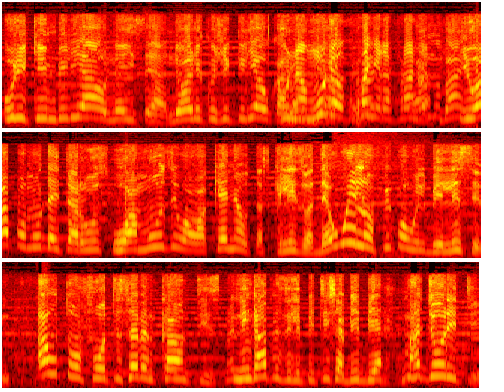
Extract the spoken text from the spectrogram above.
ulikimbilia hao naysayers ndio walikushikilia ukarudi Kuna muda wa kufanya referendum. Iwapo muda itaruhusu, uamuzi wa Wakenya utasikilizwa. The will of people will be listened. Out of 47 counties, ni ngapi zilipitisha BBI? Majority.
